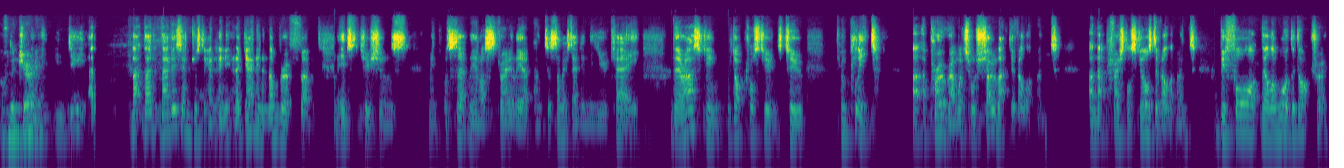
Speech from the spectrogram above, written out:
of the journey. Indeed, that that, that is interesting, and, and again, in a number of um, institutions. I mean, well, certainly in Australia and to some extent in the UK, they're asking doctoral students to complete a, a program which will show that development and that professional skills development before they'll award the doctorate.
